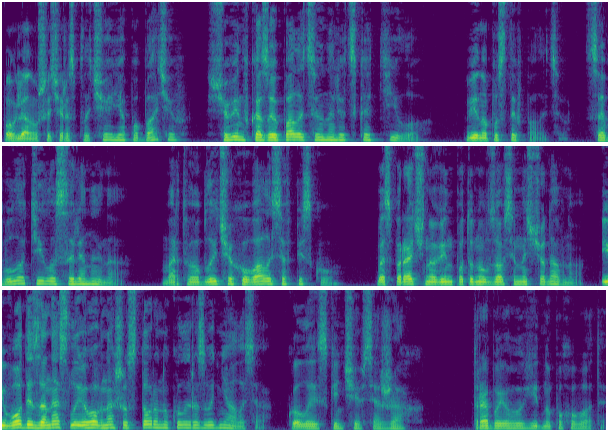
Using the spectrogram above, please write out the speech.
Поглянувши через плече, я побачив, що він вказує палицею на людське тіло. Він опустив палицю. Це було тіло селянина. Мертве обличчя ховалося в піску. Безперечно, він потонув зовсім нещодавно, і води занесли його в нашу сторону, коли розвиднялося, коли скінчився жах. Треба його гідно поховати.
